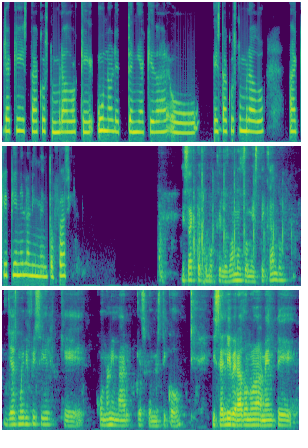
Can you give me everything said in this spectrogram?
ya que está acostumbrado a que uno le tenía que dar o está acostumbrado a que tiene el alimento fácil. Exacto, como que los vamos domesticando. Ya es muy difícil que un animal que se domesticó y sea liberado nuevamente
